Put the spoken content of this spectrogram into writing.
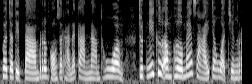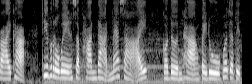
เพื่อจะติดตามเรื่องของสถานการณ์น้ำท่วม จุดนี้คืออำเภอแม่สายจังหวัดเชียงรายค่ะ ที่บริเวณสะพานด่านแม่สาย ก็เดินทางไปดูเพื่อจะติด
